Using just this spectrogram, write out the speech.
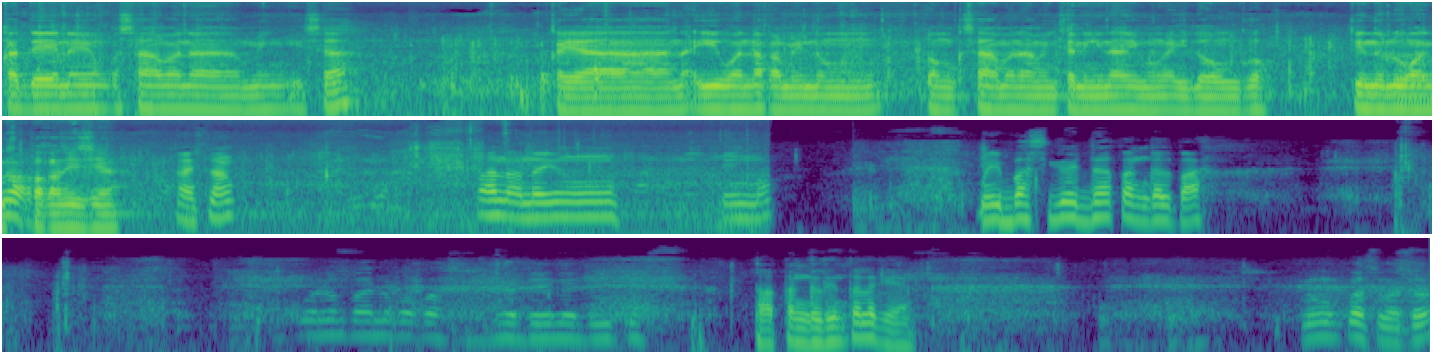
kadena yung kasama naming isa. Kaya naiwan na kami nung itong kasama namin kanina, yung mga Ilonggo. Tinulungan ko pa kasi siya. Nice lang. Ano, ano yung pin mo? May bus guard na tanggal pa. Walang paano papasok. Gabi na dito. Tatanggalin talaga yan. Yung pas mo to?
